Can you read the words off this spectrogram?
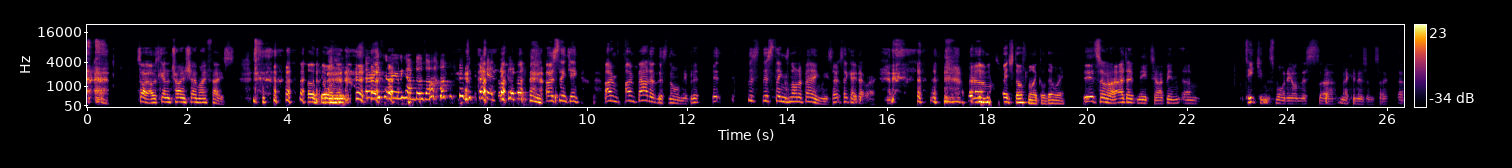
sorry, I was going to try and show my face. oh, go on then. sorry, sorry, we have those off. I was thinking, I'm I'm bad at this normally, but it, it this this thing's not obeying me, so it's okay. Don't worry. um, switched off, Michael. Don't worry. It's all right. I don't need to. I've been um, teaching this morning on this uh, mechanism. So, uh,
